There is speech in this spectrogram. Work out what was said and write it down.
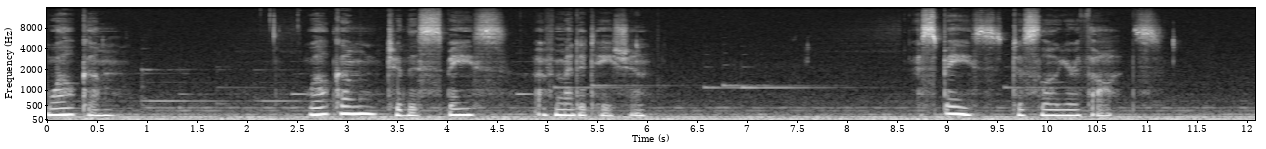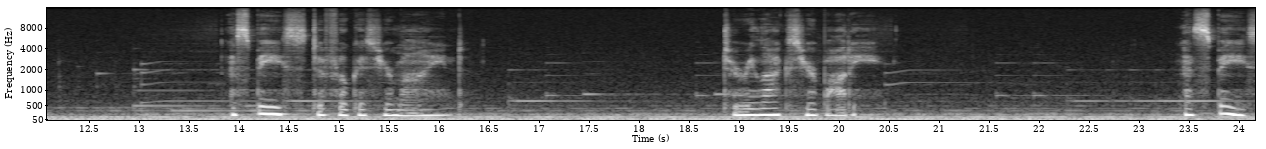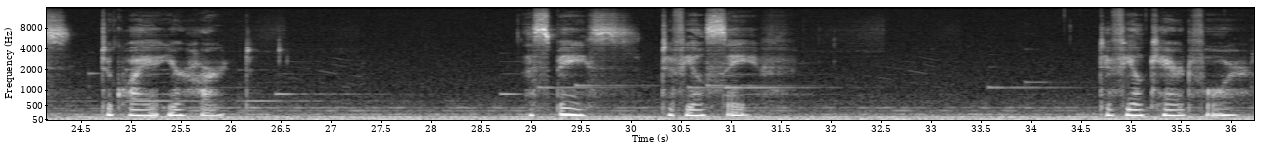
Welcome. Welcome to this space of meditation. A space to slow your thoughts. A space to focus your mind. To relax your body. A space to quiet your heart a space to feel safe, to feel cared for.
